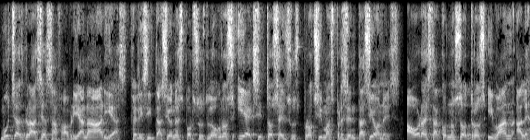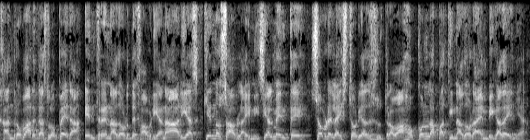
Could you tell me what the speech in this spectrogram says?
Muchas gracias a Fabriana Arias. Felicitaciones por sus logros y éxitos en sus próximas presentaciones. Ahora está con nosotros Iván Alejandro Vargas Lopera, entrenador de Fabriana Arias, quien nos habla inicialmente sobre la historia de su trabajo con la patinadora envigadeña.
